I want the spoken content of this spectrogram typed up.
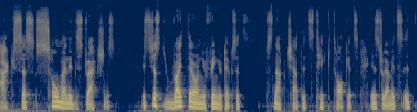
access so many distractions it's just right there on your fingertips it's snapchat it's tiktok it's instagram it's it's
